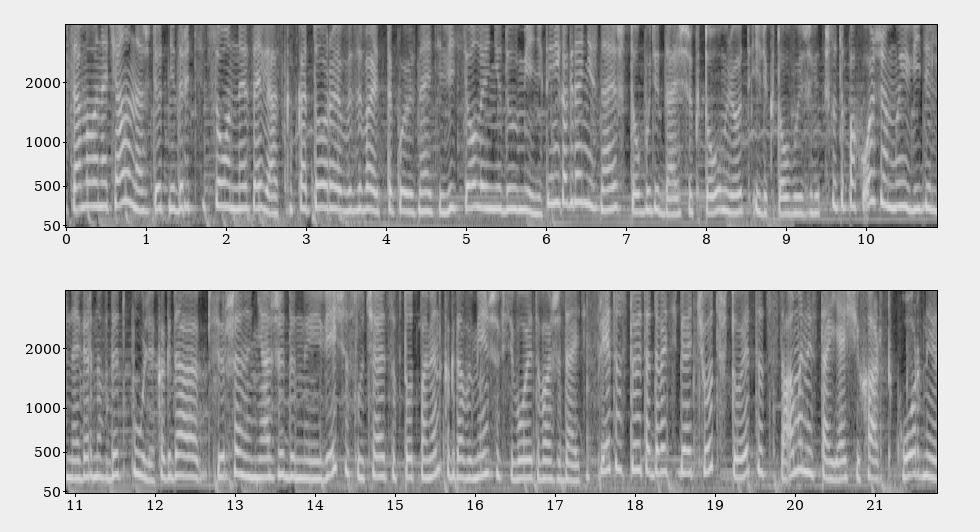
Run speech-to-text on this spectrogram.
С самого начала нас ждет недорационная завязка, которая вызывает такое, знаете, веселое недоумение. Ты никогда не знаешь, что будет дальше, кто умрет или кто выживет. Что-то похожее мы видели, наверное, в Дэдпуле, когда совершенно неожиданные вещи случаются в тот момент, когда вы меньше всего этого ожидаете. При этом стоит отдавать себе отчет, что это самый настоящий хардкорный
